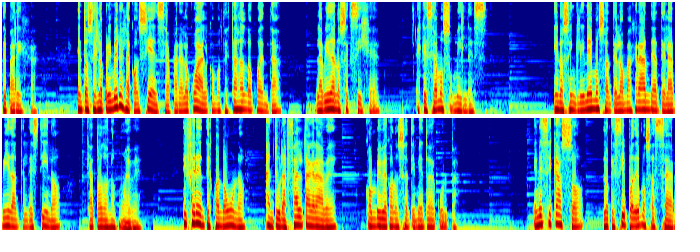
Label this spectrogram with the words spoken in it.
de pareja. Entonces lo primero es la conciencia, para lo cual, como te estás dando cuenta, la vida nos exige es que seamos humildes y nos inclinemos ante lo más grande, ante la vida, ante el destino que a todos nos mueve. Diferente es cuando uno, ante una falta grave, convive con un sentimiento de culpa. En ese caso, lo que sí podemos hacer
